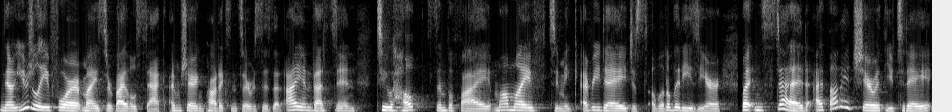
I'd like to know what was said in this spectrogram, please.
Now, usually for my survival stack, I'm sharing products and services that I invest in to help simplify mom life to make every day just a little bit easier. But instead, I thought I'd share with you today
